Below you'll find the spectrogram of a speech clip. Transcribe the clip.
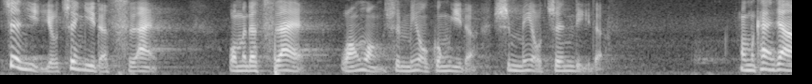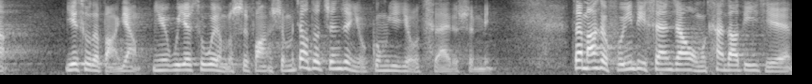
正义有正义的慈爱。我们的慈爱往往是没有公义的，是没有真理的。我们看一下耶稣的榜样，因为耶稣为我们释放什么叫做真正有公义、有慈爱的生命。在马可福音第三章，我们看到第一节，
